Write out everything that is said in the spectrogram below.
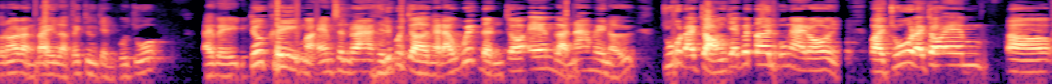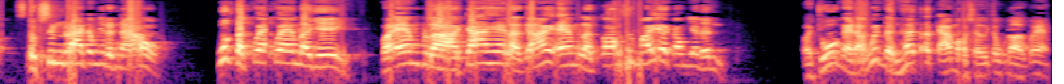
Tôi nói rằng đây là cái chương trình của Chúa. Tại vì trước khi mà em sinh ra thì Đức Chúa Trời ngài đã quyết định cho em là nam hay nữ. Chúa đã chọn cho em cái tên của ngài rồi. Và Chúa đã cho em uh, được sinh ra trong gia đình nào? Quốc tịch của em, của em là gì? Và em là trai hay là gái? Em là con thứ mấy ở trong gia đình? Và Chúa ngài đã quyết định hết tất cả mọi sự trong đời của em.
